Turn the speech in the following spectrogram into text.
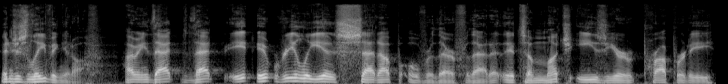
and just leaving it off. I mean that that it, it really is set up over there for that. It's a much easier property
